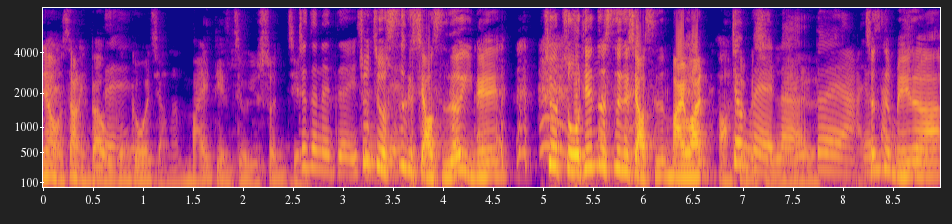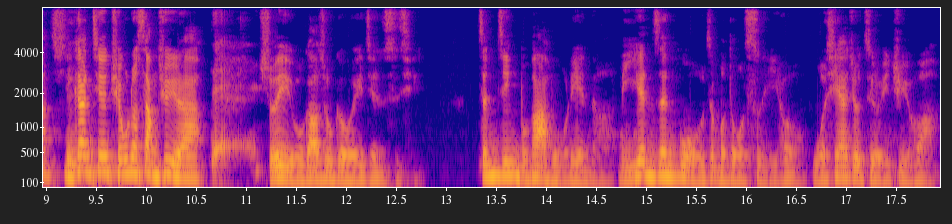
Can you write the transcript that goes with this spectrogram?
像我上礼拜五跟各位讲的，买点只有一瞬间，就真的只有，就只有四个小时而已呢。就昨天这四个小时买完啊，就没了。对啊，真的没了啊！你看今天全部都上去了啊。对。所以我告诉各位一件事情。真金不怕火炼啊！你验证过我这么多次以后，我现在就只有一句话，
